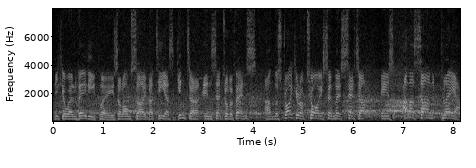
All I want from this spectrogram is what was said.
Nico Elvedi plays alongside Matthias Ginter in central defence. And the striker of choice in this setup is Alassane Plea.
